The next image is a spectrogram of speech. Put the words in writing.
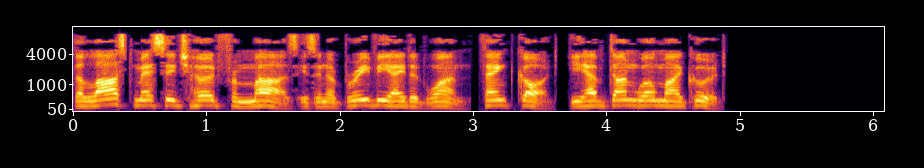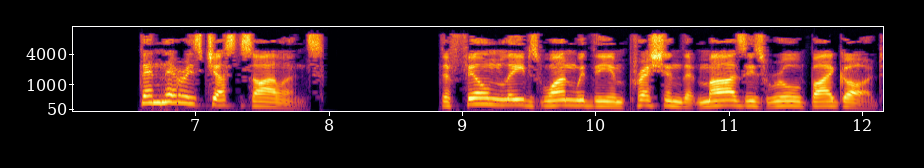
The last message heard from Mars is an abbreviated one Thank God, ye have done well my good. Then there is just silence. The film leaves one with the impression that Mars is ruled by God.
